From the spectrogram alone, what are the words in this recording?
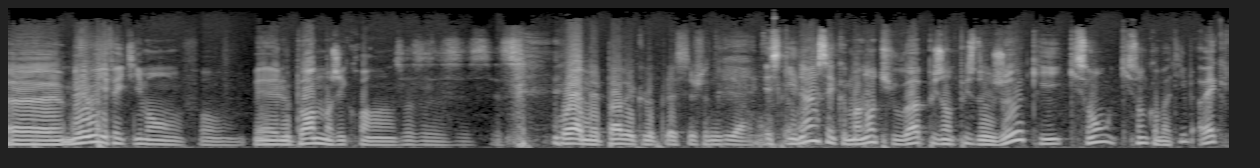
Euh, mais oui, effectivement. faut- Mais le porn, moi, j'y crois. hein. Ça, ça, Ouais, mais pas avec le PlayStation VR. Et ce qui est dingue, c'est que maintenant, tu vois plus en plus de jeux qui, qui, sont, qui sont compatibles avec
